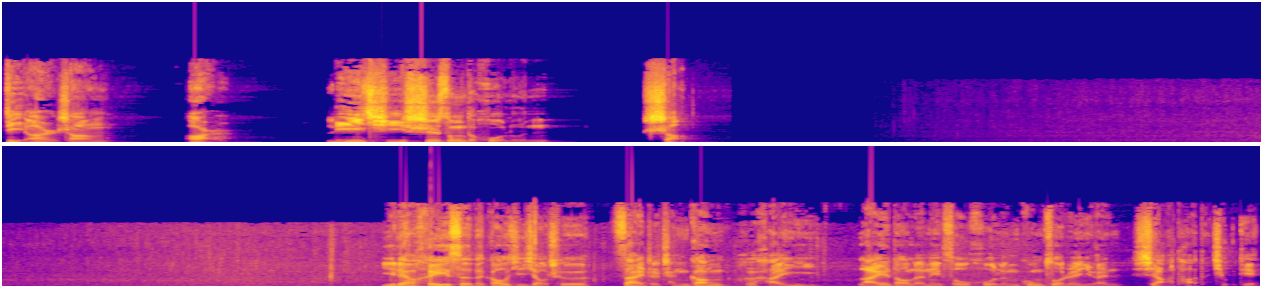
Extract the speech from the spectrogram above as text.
第二章二，离奇失踪的货轮。上，一辆黑色的高级轿车载着陈刚和韩毅来到了那艘货轮工作人员下榻的酒店。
